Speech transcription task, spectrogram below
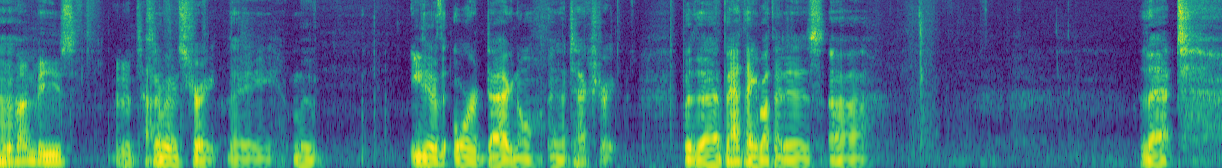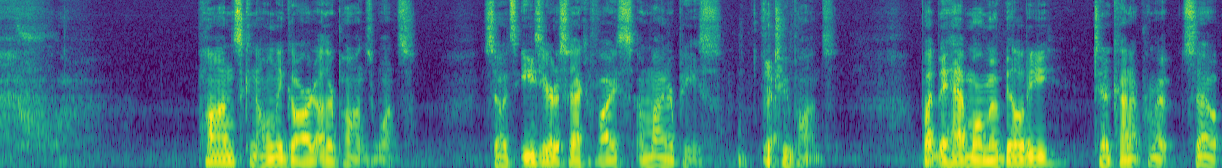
Move on V's and attack. Instead of moving straight, they move either th- or diagonal and attack straight. But the bad thing about that is uh, that pawns can only guard other pawns once. So it's easier to sacrifice a minor piece for Yeah. two pawns. But they have more mobility to kind of promote. So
